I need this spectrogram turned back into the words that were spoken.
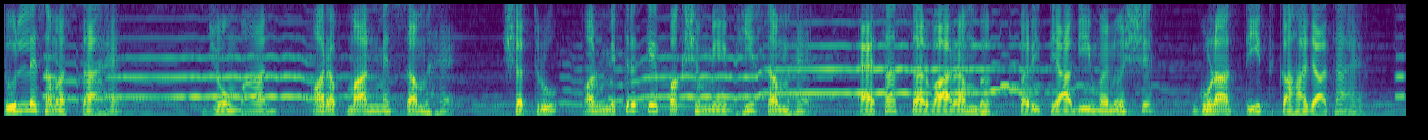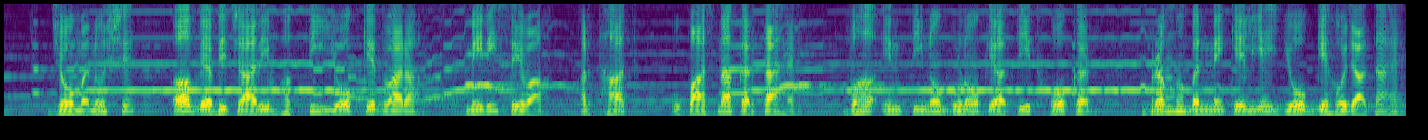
तुल्य समझता है। जो मान और अपमान में सम है, शत्रु और मित्र के पक्ष में भी सम है। ऐसा सर्वारंभ परित्यागी मनुष्य गुणातीत कहा जाता है। जो मनुष्य अव्यभिचारी भक्ति योग के द्वारा मेरी सेवा, अर्थात उपासना करता है, वह इन तीनों गुणों के अतीत होकर ब्रह्म बनने के लिए योग्य हो जाता है।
